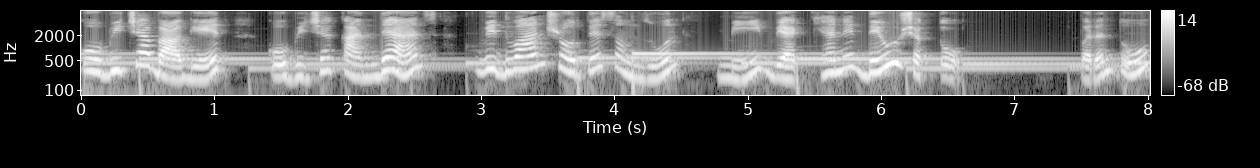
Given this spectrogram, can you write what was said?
कोबीच्या बागेत कोबीच्या कांद्याच विद्वान श्रोते समजून मी व्याख्याने देऊ शकतो. परंतु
